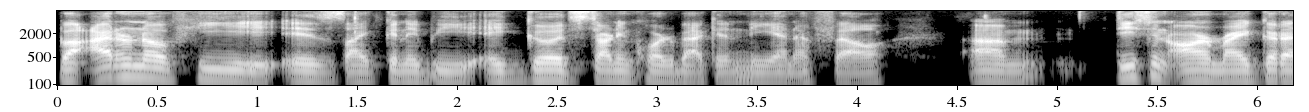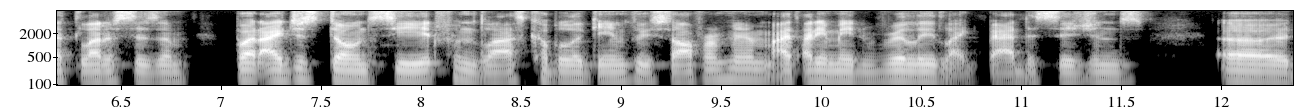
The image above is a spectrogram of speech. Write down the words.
But I don't know if he is like going to be a good starting quarterback in the NFL. Um, decent arm, right? Good athleticism, but I just don't see it from the last couple of games we saw from him. I thought he made really like bad decisions uh,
